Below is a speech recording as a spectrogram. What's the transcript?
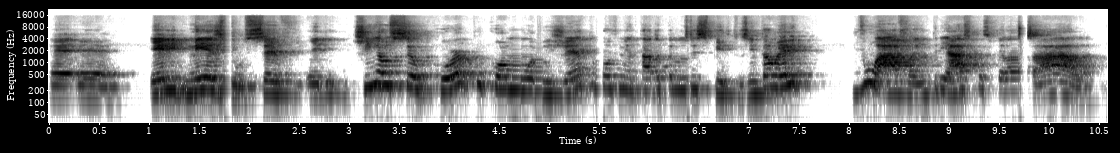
É, é, ele mesmo ser, ele tinha o seu corpo como um objeto movimentado pelos espíritos. Então ele voava, entre aspas, pela sala.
